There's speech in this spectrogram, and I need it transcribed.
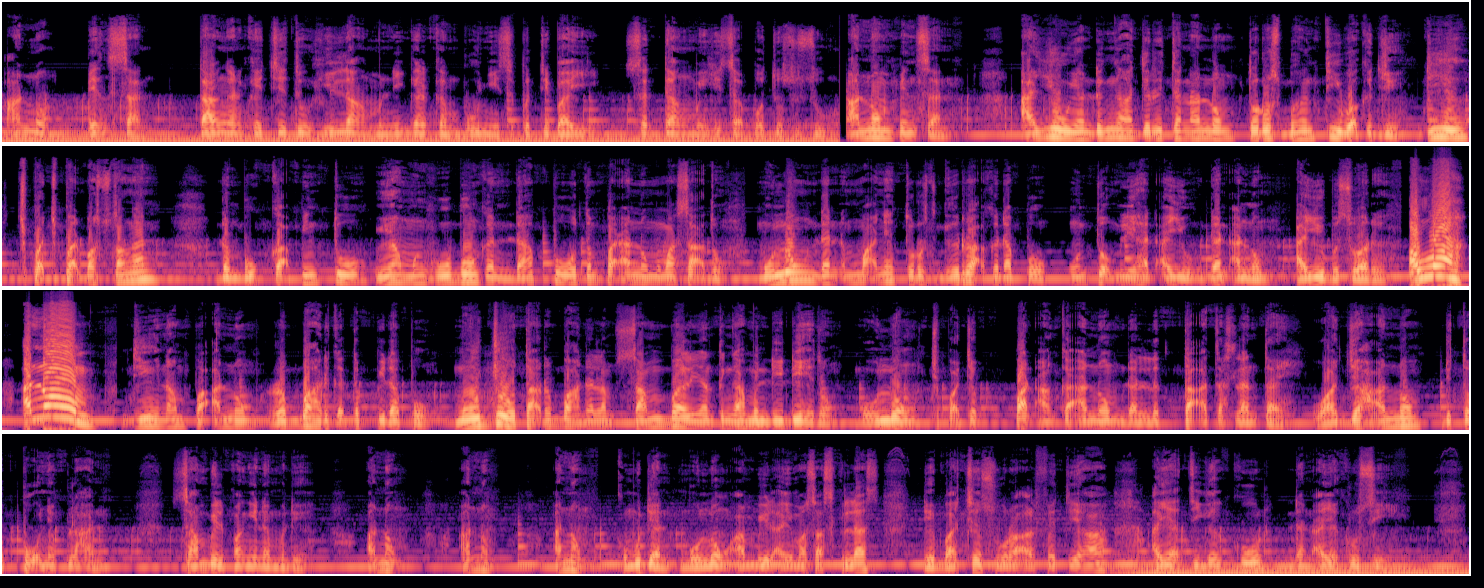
Anom pensan Tangan kecil tu hilang meninggalkan bunyi seperti bayi sedang menghisap botol susu. Anom pingsan. Ayu yang dengar jeritan Anom terus berhenti buat kerja. Dia cepat-cepat basuh tangan dan buka pintu yang menghubungkan dapur tempat Anom memasak tu. Mulung dan emaknya terus gerak ke dapur untuk melihat Ayu dan Anom. Ayu bersuara, "Allah, Anom!" Dia nampak Anom rebah dekat tepi dapur. Mujur tak rebah dalam sambal yang tengah mendidih tu. Mulung cepat-cepat angkat Anom dan letak atas lantai. Wajah Anom ditepuknya perlahan. Sambil panggil nama dia. Anom, Anom, Anom Kemudian Mulung ambil air masak segelas Dia baca surah Al-Fatihah Ayat tiga kul dan ayat kursi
